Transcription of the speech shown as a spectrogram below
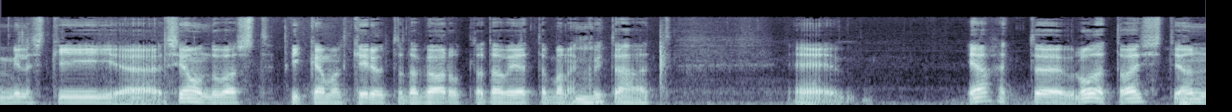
millestki seonduvast pikemalt kirjutada või arutleda või ettepanekuid mm -hmm. teha, et jah, et äh, loodetavasti on,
